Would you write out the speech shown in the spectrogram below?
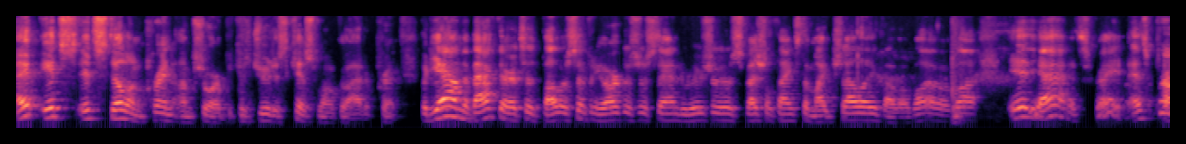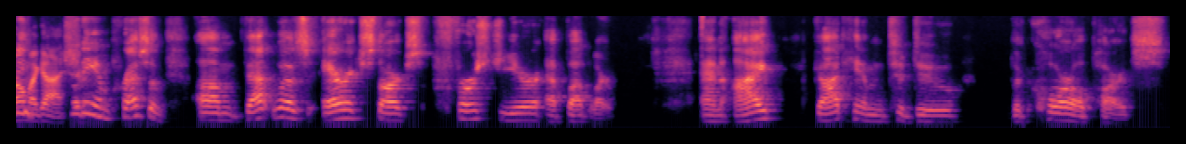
it's it's still in print, I'm sure, because Judas Kiss won't go out of print. But yeah, on the back there it says Butler Symphony Orchestra, Stan DeRusha, special thanks to Mike Schelle, blah blah blah blah blah. It, yeah, it's great. It's pretty. Oh my gosh, pretty impressive. Um, that was Eric Stark's first year at Butler, and I got him to do the choral parts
